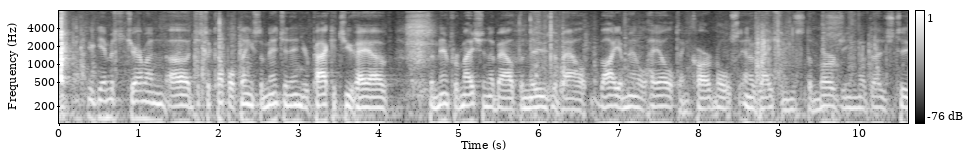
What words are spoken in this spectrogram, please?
Thank you again, Mr. Chairman. Uh, Just a couple things to mention. In your packet, you have some information about the news about Vaya Mental Health and Cardinals Innovations, the merging of those two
